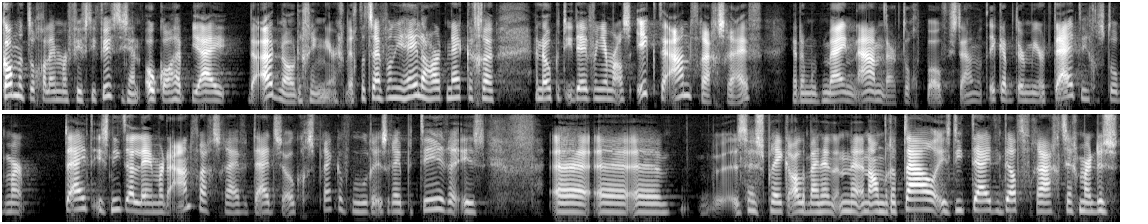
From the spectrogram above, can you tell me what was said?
kan het toch alleen maar 50-50 zijn. Ook al heb jij de uitnodiging neergelegd. Dat zijn van die hele hardnekkige... En ook het idee van, ja, maar als ik de aanvraag schrijf... Ja, dan moet mijn naam daar toch boven staan. Want ik heb er meer tijd in gestopt. Maar tijd is niet alleen maar de aanvraag schrijven. Tijd is ook gesprekken voeren, is repeteren, is... eh, eh, eh, ze spreken allebei een, een andere taal. Is die tijd die dat vraagt, zeg maar. Dus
